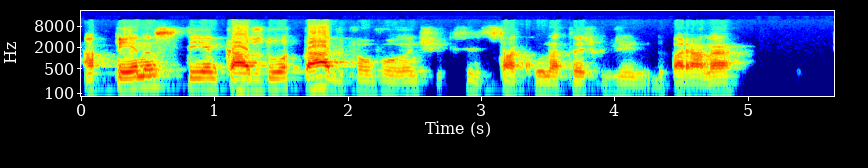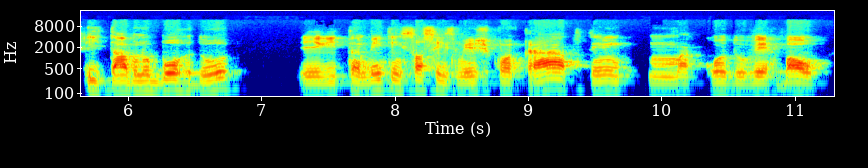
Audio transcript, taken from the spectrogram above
Apenas tem o caso do Otávio, que é o volante que se destacou no Atlético de, do Paraná e estava no Bordeaux. Ele também tem só seis meses de contrato, tem um, um acordo verbal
